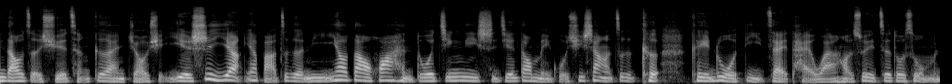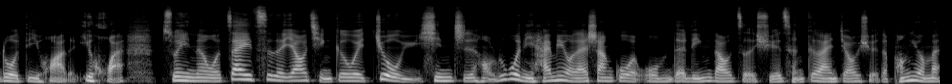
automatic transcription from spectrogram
领导者学成个案教学也是一样，要把这个你要到花。很多精力时间到美国去上这个课，可以落地在台湾哈，所以这都是我们落地化的一环。所以呢，我再一次的邀请各位旧与新知哈，如果你还没有来上过我们的领导者学成个案教学的朋友们，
